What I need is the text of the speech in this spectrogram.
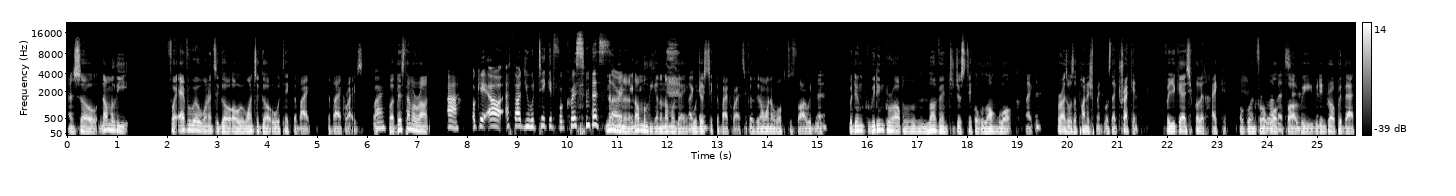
And so normally for everywhere we wanted to go or we want to go, we would take the bike, the bike rides. Why? But this time around, Ah, okay. Oh, I thought you would take it for Christmas. no, no, no, no, no. Normally on a normal day, we Okay. just take the bike rides because we don't want to walk too far. We like, Yeah. we didn't we didn't grow up loving to just take a long walk. Like for us, it was a punishment. It was like trekking. For you guys, you call it hiking or going for a Love walk. it, but yeah. we we didn't grow up with that,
